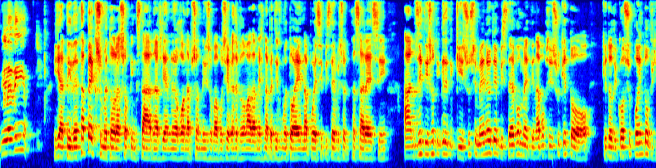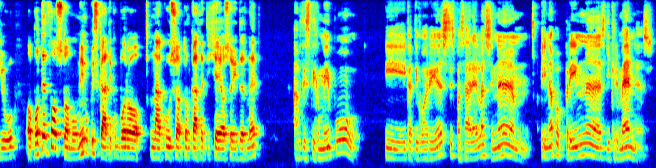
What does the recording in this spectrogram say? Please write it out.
δηλαδή. Γιατί δεν θα παίξουμε τώρα shopping star να βγαίνω εγώ να ψωνίζω παπούτσια κάθε εβδομάδα μέχρι να πετύχουμε το ένα που εσύ πιστεύεις ότι θα σ' αρέσει. Αν ζητήσω την κριτική σου σημαίνει ότι εμπιστεύομαι την άποψή σου και το, και το δικό σου point of view. Οπότε δώσ' το μου. Μην μου πεις κάτι που μπορώ να ακούσω από τον κάθε τυχαίο στο ίντερνετ. Από τη στιγμή που οι κατηγορίες της Πασαρέλας είναι, είναι από πριν συγκεκριμένες.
